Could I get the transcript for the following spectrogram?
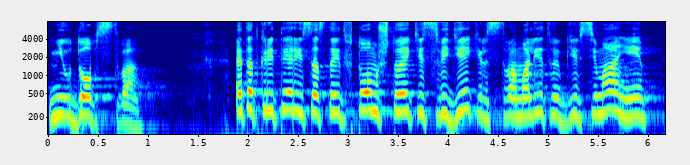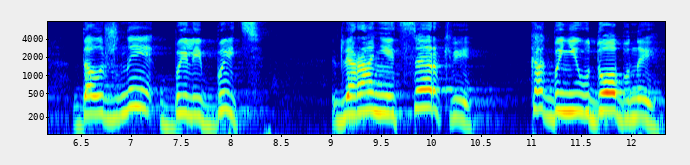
неудобства. Этот критерий состоит в том, что эти свидетельства молитвы в Гефсимании должны были быть для ранней церкви как бы неудобны.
